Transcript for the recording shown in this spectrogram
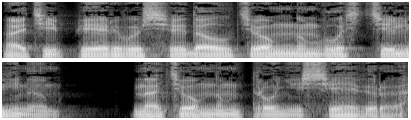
а теперь восседал темным властелином на темном троне севера,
